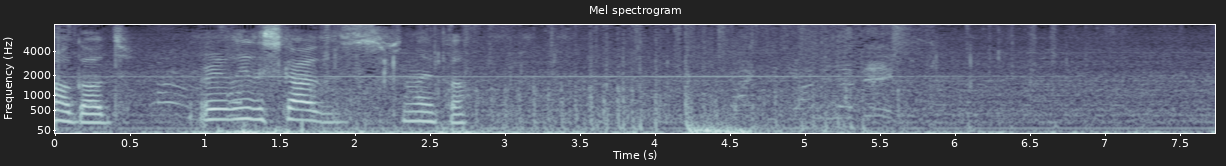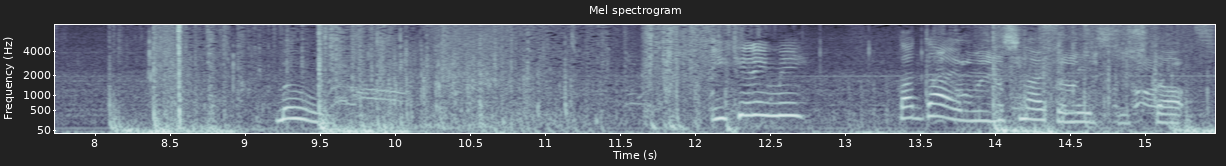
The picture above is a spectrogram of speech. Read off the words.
Oh god. Really? This guy a sniper. Boom. you kidding me? That guy with the sniper needs to stop.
